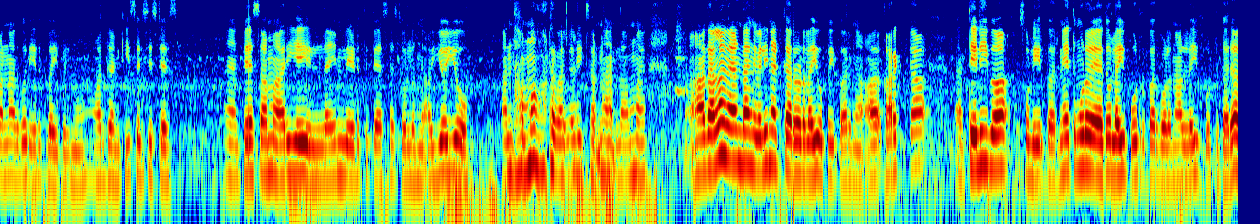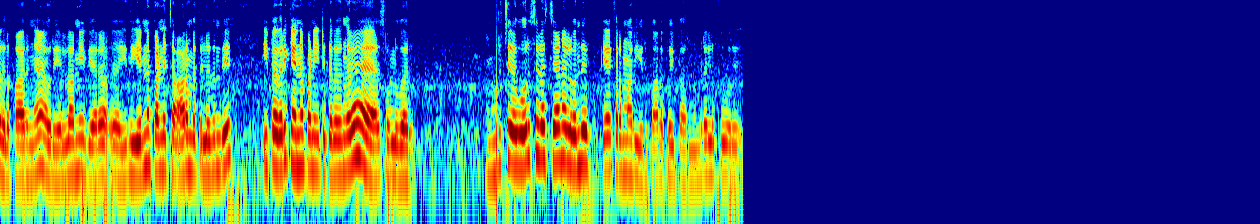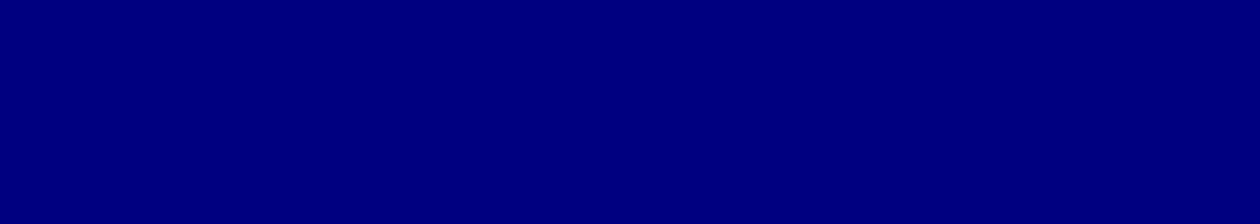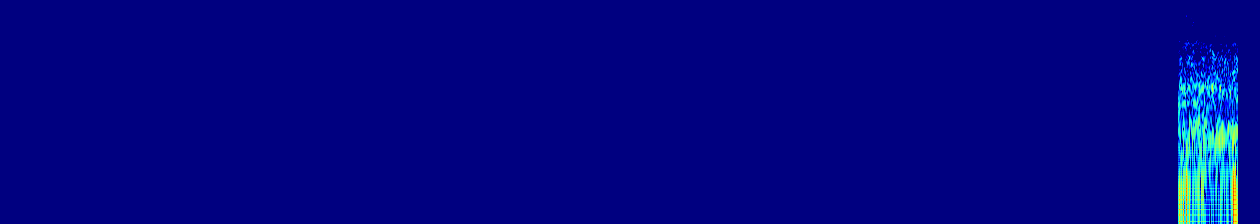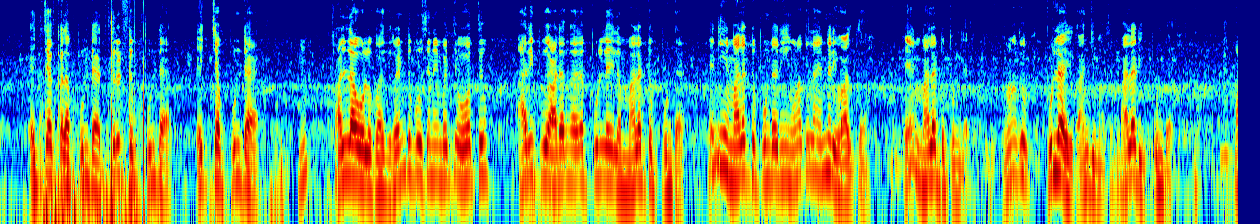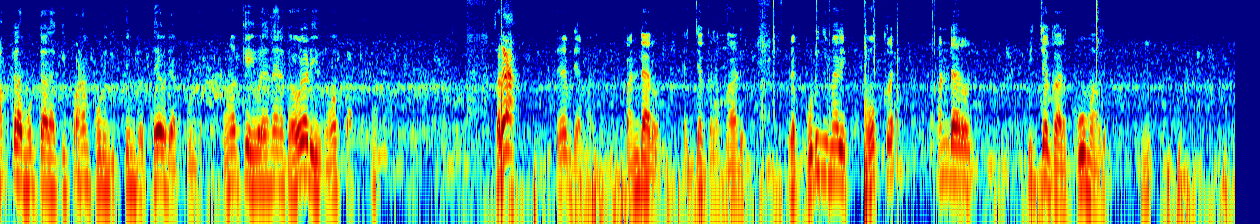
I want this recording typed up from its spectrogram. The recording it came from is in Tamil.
பண்ணாத போது எதுக்கு பயப்படணும்? ஆர்கானிக் ஈஸ்வரி சிஸ்டர்ஸ் பேசாமல் அரியை லைனில் எடுத்து பேச சொல்லுங்கள் ஐயோயோ அந்த அம்மாவோட வள்ளலை சொன்னால் அந்த அம்மா அதெல்லாம் வேண்டாங்க. வெளிநாட்டுக்காரோட லைவ் போய் பாருங்கள் கரெக்டாக தெளிவாக சொல்லியிருப்பார். நேற்று கூட ஏதோ லைவ் போட்டிருப்பார் போல். நாலு லைவ் போட்டிருக்காரு. அதில் பாருங்கள் அவர் எல்லாமே வேற இது என்ன பண்ணுச்சு? ஆரம்பத்துலேருந்து இப்போ வரைக்கும் என்ன பண்ணிட்டு இருக்கிறதுங்கிற சொல்லுவார். முடிச்ச ஒரு சில சேனல் வந்து கேட்குற மாதிரி இருக்கும். அதை போய் பாருங்கள் மிடலுக்கு ஒரு எச்சக்கலை புண்டை திருட்டு புண்டை எச்ச புண்டை கள்ள ஒழுக்கு ரெண்டு பூசணையும் வச்சு ஓத்தும் அரிப்பு அடங்கல புள்ளையில் மலட்டு புண்டை. நீ மலட்டு புண்டை நீ உனக்கெல்லாம் என்னடி வாழ்க்கை? ஏன் மலட்டு புண்டை? உனக்கு புள்ளா இருக்கு அஞ்சு மாதம் மலடி புண்டை. மக்களை முட்டாளாக்கி பணம் பிடுங்கி தின்ற தேவடியா புண்டை. உனக்கே இவ்வளோ இருந்தால் எனக்கு எவ்வளோடி இருக்கும் ஓத்தா? ம்? சொல்ல. தேவடியா மாதிரி கண்டாரோடி எச்சக்கலை பாடு இல்லை பிடுங்கி மாதிரி நோக்குற கண்டாரோடு பிச்சைக்கார கூமாவளி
